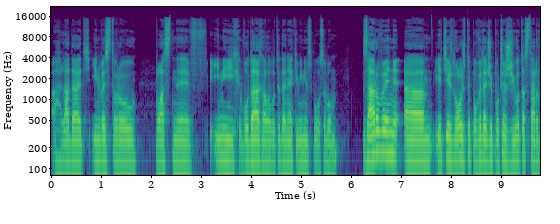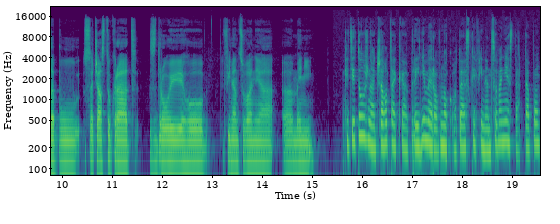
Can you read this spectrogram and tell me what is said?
hľadať investorov vlastne v iných vodách alebo teda nejakým iným spôsobom. Zároveň je tiež dôležité povedať, že počas života startupu sa častokrát zdroj jeho financovania mení. Keď si to už načal, tak prejdeme rovno k otázke financovania startupu.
